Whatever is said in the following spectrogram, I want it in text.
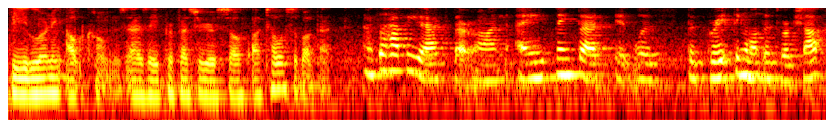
the learning outcomes. As a professor yourself, uh, tell us about that. I'm so happy you asked that, Ron. I think that it was the great thing about this workshop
